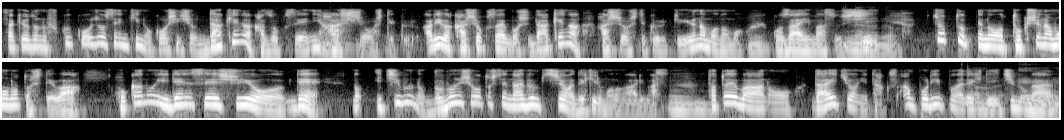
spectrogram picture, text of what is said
先ほどの副甲状腺機能亢進症だけが家族性に発症してくる、あるいは褐色細胞腫だけが発症してくるというようなものもございますし、ちょっとあの特殊なものとしては、他の遺伝性腫瘍で、の一部の部分症として内分泌腫瘍ができるものがあります。うん、例えばあの大腸にたくさんポリープができて一部が、え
